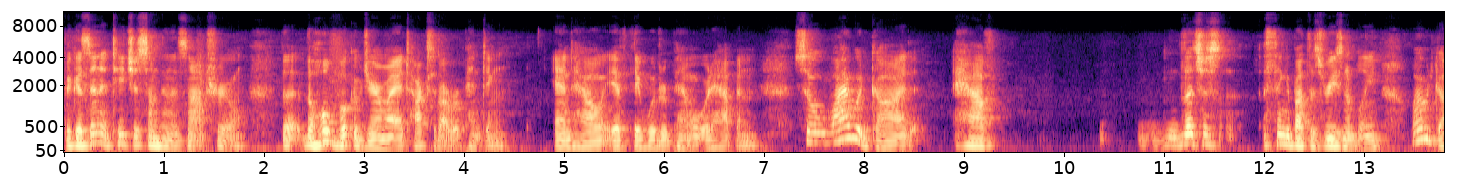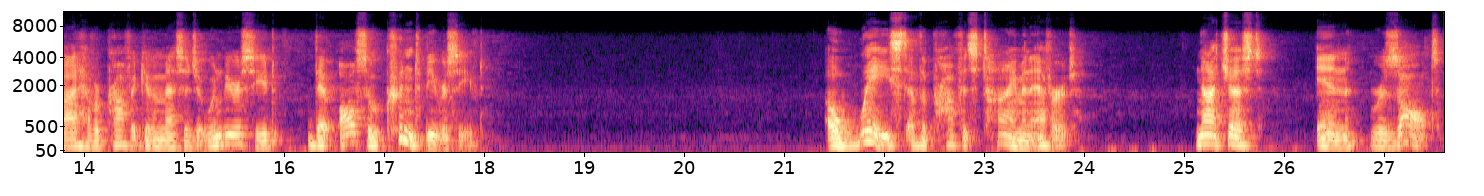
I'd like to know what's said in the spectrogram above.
because then it teaches something that's not true. The, the whole book of Jeremiah talks about repenting and how if they would repent, what would happen. So why would God have, let's just think about this reasonably, why would God have a prophet give a message that wouldn't be received that also couldn't be received? A waste of the prophet's time and effort not just in result,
